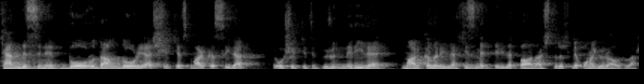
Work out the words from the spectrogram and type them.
kendisini doğrudan doğruya şirket markasıyla ve o şirketin ürünleriyle, markalarıyla, hizmetleriyle bağdaştırır ve ona göre algılar.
